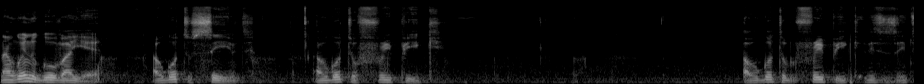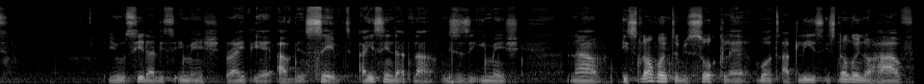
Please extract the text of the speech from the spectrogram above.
Now i'm going to go over here. I'll go to saved. I'll go to Freepik. I will go to free pick. This is it. You will see that this image right here have been saved. Are you seeing that now? This is the image. Now it's not going to be so clear but at least it's not going to have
